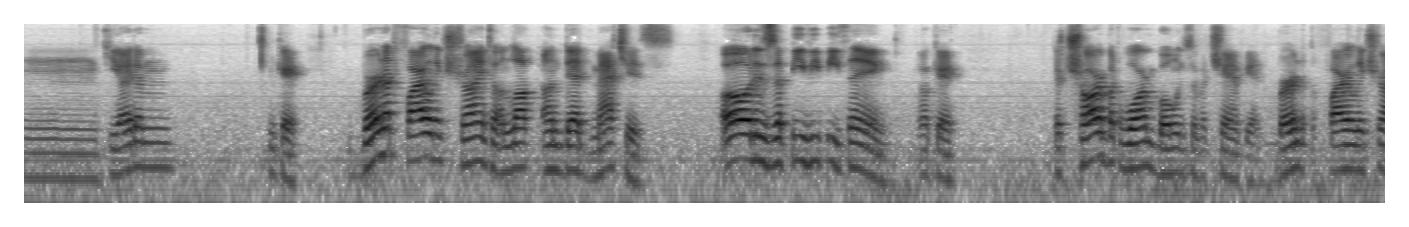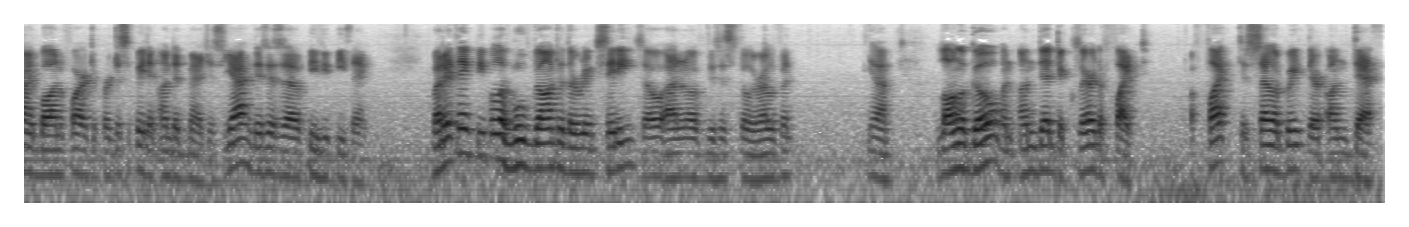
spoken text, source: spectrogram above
Mm, key item. Okay. Burn at Firelink Shrine to unlock undead matches. Oh, this is a PvP thing. Okay. The charred but warm bones of a champion. Burn at the Firelink Shrine bonfire to participate in undead matches. Yeah, this is a PvP thing. But I think people have moved on to the Ringed City, so I don't know if this is still relevant. Yeah. Long ago, an undead declared a fight. A fight to celebrate their undeath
